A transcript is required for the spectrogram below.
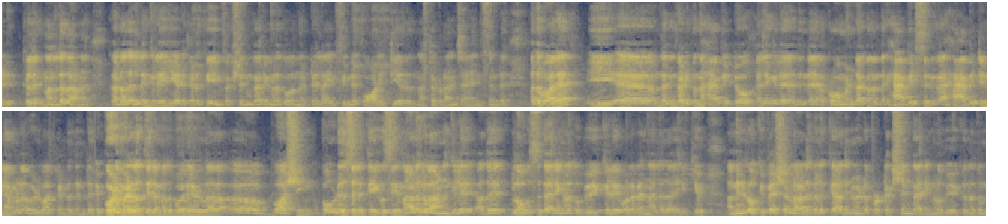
എടുക്കൽ നല്ലതാണ്. കാരണം അതല്ലെങ്കിൽ ഈ ഇടയ്ക്കിടയ്ക്ക് ഇൻഫെക്ഷനും കാര്യങ്ങളൊക്കെ വന്നിട്ട് ലൈഫിന്റെ ക്വാളിറ്റി അത് നഷ്ടപ്പെടാൻ ചാൻസ് ഉണ്ട്. അതുപോലെ ഈ എന്തെങ്കിലും കടിക്കുന്ന ഹാബിറ്റോ അല്ലെങ്കിൽ ഇതിന്റെ പ്രോമ ഉണ്ടാക്കുന്ന എന്തെങ്കിലും ഹാബിറ്റ്സ് ഹാബിറ്റിനെ നമ്മൾ ഒഴിവാക്കേണ്ടതുണ്ട്. എപ്പോഴും വെള്ളത്തിലും അതുപോലെയുള്ള വാഷിംഗ് പൗഡേഴ്സിലൊക്കെ യൂസ് ചെയ്യുന്ന ആളുകളാണെങ്കിൽ അത് ഗ്ലൗസ് കാര്യങ്ങളൊക്കെ ഉപയോഗിക്കൽ വളരെ നല്ലതായിരിക്കും. അങ്ങനെയുള്ള ഓക്യുപേഷനുള്ള ആളുകൾക്ക് അതിനുവേണ്ട പ്രൊട്ടക്ഷൻ കാര്യങ്ങൾ ഉപയോഗിക്കുന്നതും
